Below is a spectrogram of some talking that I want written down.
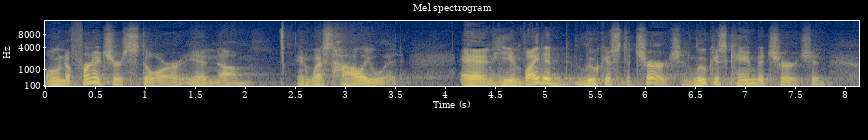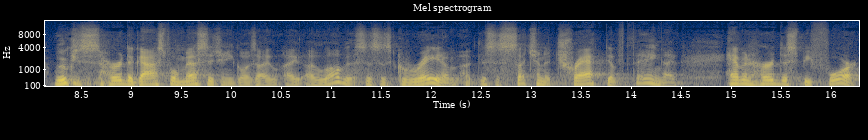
owned a furniture store in, um, in West Hollywood. And he invited Lucas to church, and Lucas came to church, and Lucas heard the gospel message, and he goes, I, I, I love this. This is great. I'm, uh, this is such an attractive thing. I haven't heard this before.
